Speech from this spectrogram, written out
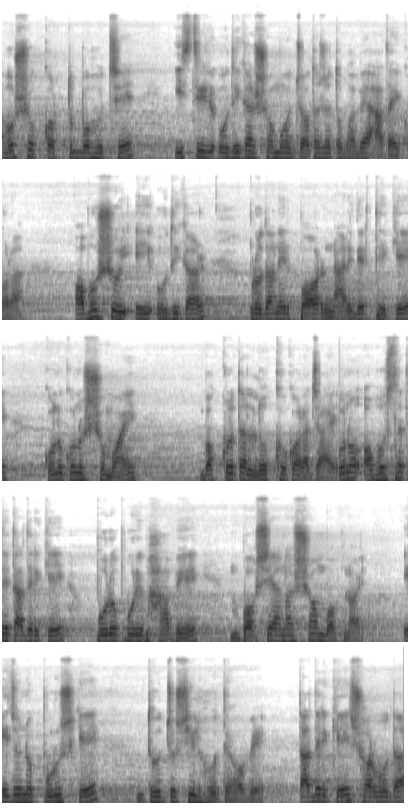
আবশ্যক কর্তব্য হচ্ছে স্ত্রীর অধিকার সমূহ যথাযথভাবে আদায় করা। অবশ্যই এই অধিকার প্রদানের পর নারীদের থেকে কোনো কোনো সময় বক্রতা লক্ষ্য করা যায়। কোনো অবস্থাতে তাদেরকে পুরোপুরিভাবে বসে আনা সম্ভব নয়। এই জন্য পুরুষকে ধৈর্যশীল হতে হবে। তাদেরকে সর্বদা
